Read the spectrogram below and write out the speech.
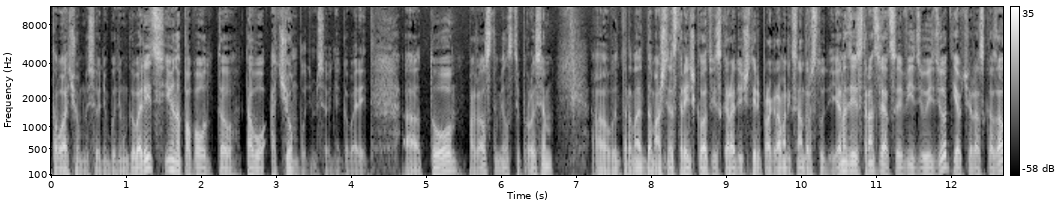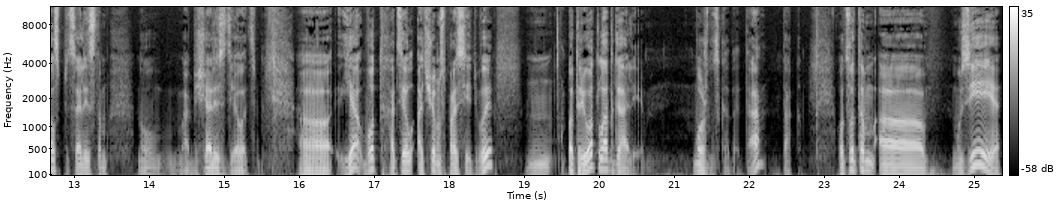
того, о чем мы сегодня будем говорить, именно по поводу того, о чем будем сегодня говорить, то, пожалуйста, милости просим в интернет, домашняя страничка Латвийское радио 4, программа «Александр Студия». Я надеюсь, трансляция видео идет. Я вчера сказал специалистам, ну, обещали сделать. Я вот хотел о чем спросить. Вы патриот Латгалии, можно сказать, да? Так. Вот в этом э, музее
